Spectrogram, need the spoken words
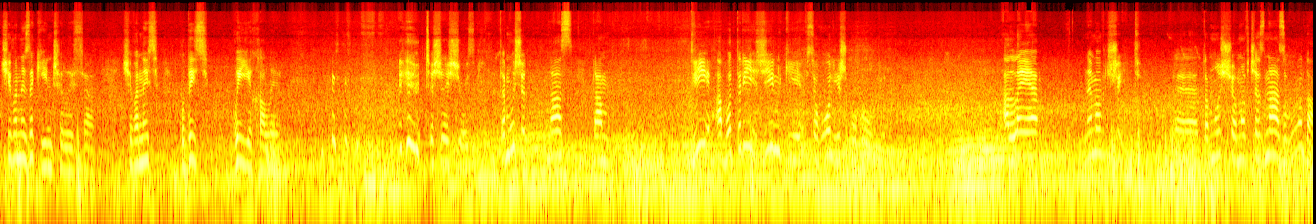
чи вони закінчилися, чи вони кудись виїхали, чи ще щось. Тому що нас там дві або три жінки всього лиш у групі. Але не мовчить, е, тому що мовчазна згода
